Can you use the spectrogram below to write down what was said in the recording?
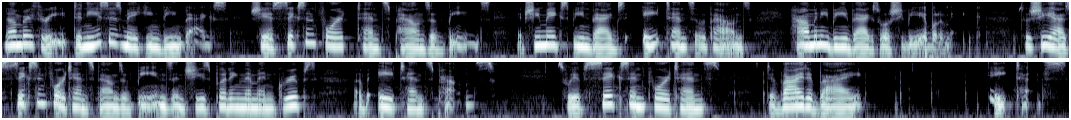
Number three, Denise is making bean bags. She has six and four tenths pounds of beans. If she makes bean bags eight tenths of a pound, how many bean bags will she be able to make? So she has six and four tenths pounds of beans and she's putting them in groups of eight tenths pounds. So we have six and four tenths divided by 8 tenths.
